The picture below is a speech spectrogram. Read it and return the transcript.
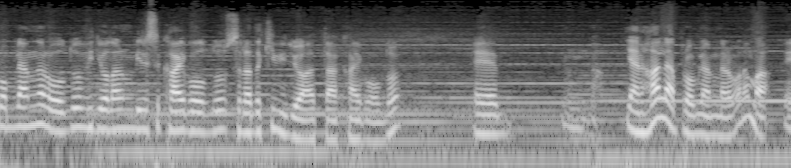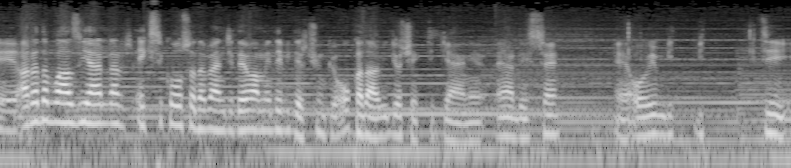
problemler oldu. Videoların birisi kayboldu. Sıradaki video hatta kayboldu. Ee, yani hala problemler var ama e, arada bazı yerler eksik olsa da bence devam edebilir. Çünkü o kadar video çektik yani. Neredeyse e, oyun bit, bitti.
